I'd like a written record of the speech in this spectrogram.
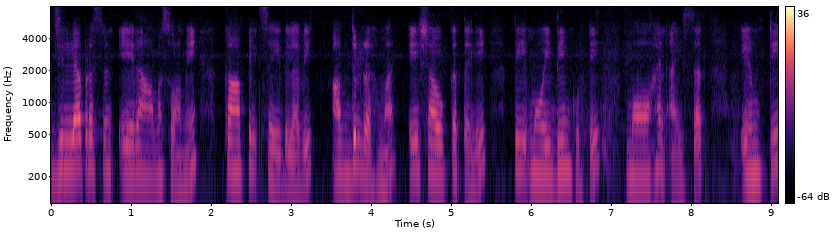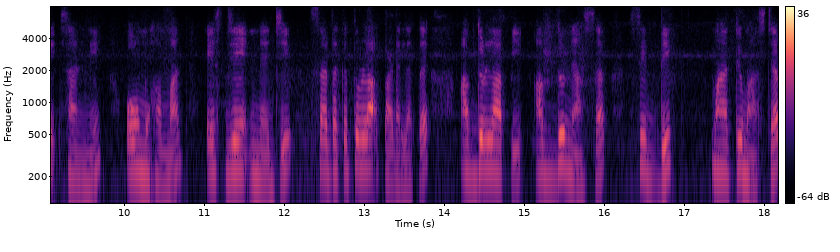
ജില്ലാ president A Ramaswamy Kappil Saidalavi Abdul Rahman A Shoukath Ali P Moideen Kutty Mohan Isaac M T Sunny O Muhammad S J Najeeb Sadakkathulla Padalath Abdulla P Abdul Nasar Siddique Mathew master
